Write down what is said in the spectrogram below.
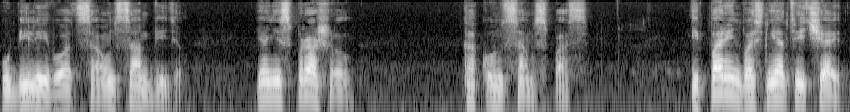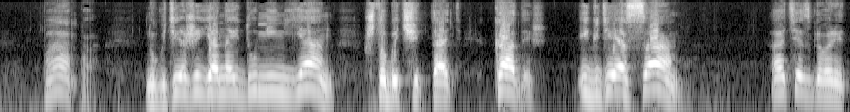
убили его отца, он сам видел. Я не спрашивал, как он сам спас. И парень во сне отвечает, папа, ну где же я найду миньян, чтобы читать кадыш? И где я сам? А отец говорит,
